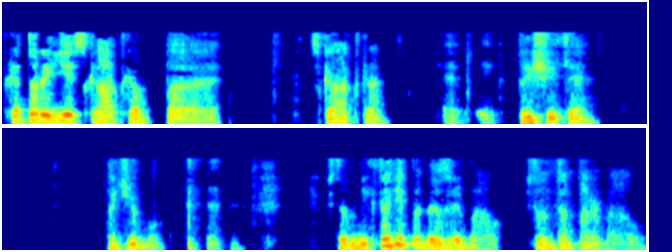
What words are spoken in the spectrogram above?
в которой есть складка, складка э, пришитая. Почему? Чтобы никто не подозревал, что он там порвал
